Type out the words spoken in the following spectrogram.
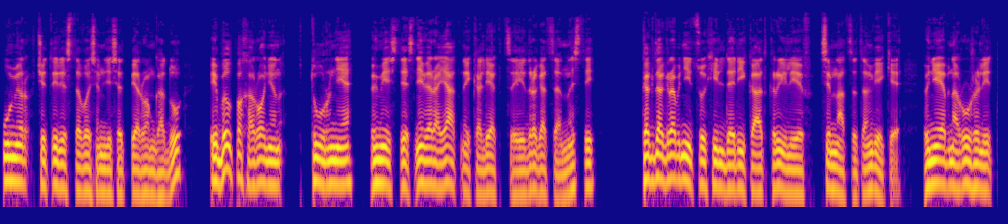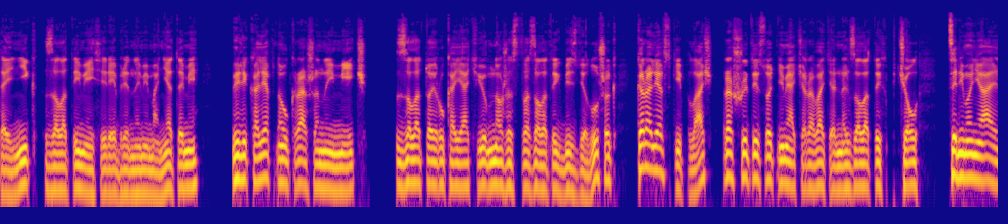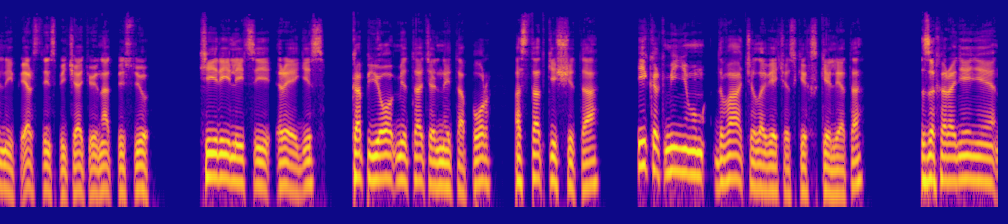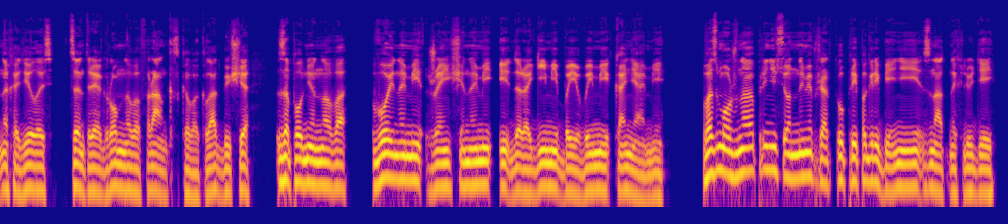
Умер в 481 году и был похоронен в Турне вместе с невероятной коллекцией драгоценностей. Когда гробницу Хильдерика открыли в XVII веке, в ней обнаружили тайник с золотыми и серебряными монетами, великолепно украшенный меч с золотой рукоятью, множество золотых безделушек, королевский плащ, расшитый сотнями очаровательных золотых пчел, церемониальный перстень с печатью и надписью хирилици регис, копье, метательный топор, остатки щита и как минимум два человеческих скелета. Захоронение находилось в центре огромного франкского кладбища, заполненного воинами, женщинами и дорогими боевыми конями, возможно, принесенными в жертву при погребении знатных людей.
